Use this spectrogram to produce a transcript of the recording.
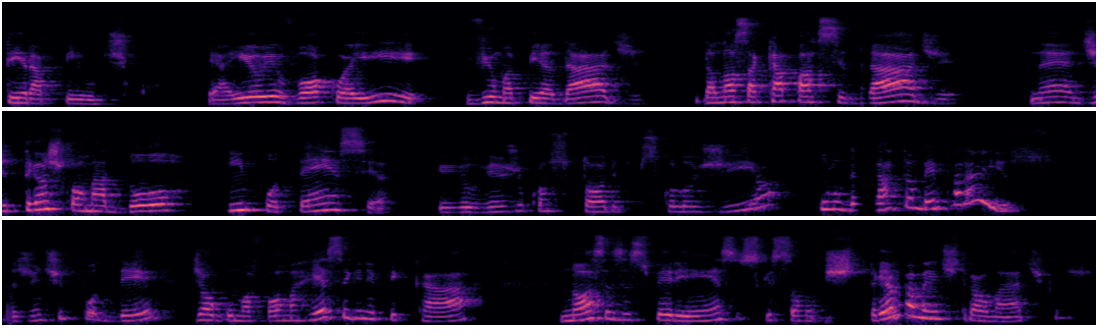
terapêutico. E aí eu evoco aí, Vilma Piedade, da nossa capacidade né, de transformador em potência eu vejo o consultório de psicologia um lugar também para isso, da gente poder, de alguma forma, ressignificar nossas experiências, que são extremamente traumáticas.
